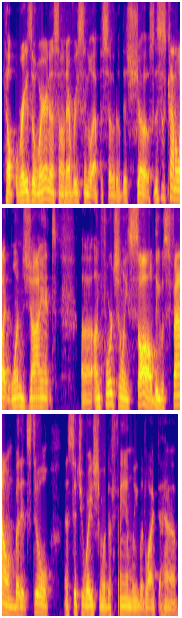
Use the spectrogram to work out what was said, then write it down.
help raise awareness on every single episode of this show. So this is kind of like one giant, uh, unfortunately solved. He was found, but it's still a situation where the family would like to have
